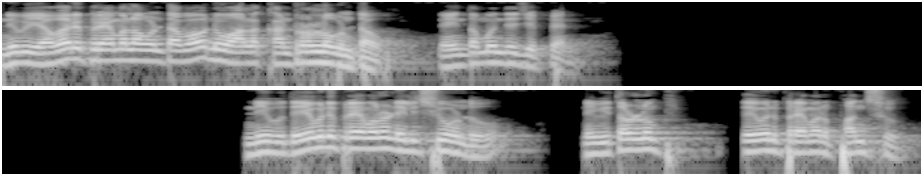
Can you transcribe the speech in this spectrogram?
నువ్వు ఎవరి ప్రేమలో ఉంటావో నువ్వు వాళ్ళ కంట్రోల్లో ఉంటావు. నేను ఇంతకుముందే చెప్పాను. నీవు దేవుని ప్రేమలో నిలిచి ఉండు. నీవు ఇతరులను దేవుని ప్రేమను పంచు.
